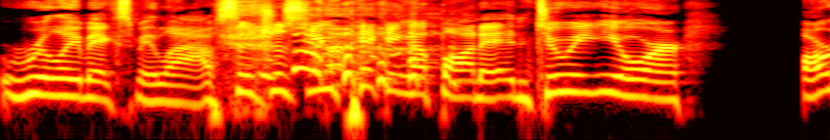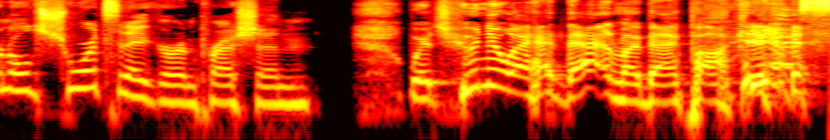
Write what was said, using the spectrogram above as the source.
really makes me laugh. So just you picking up on it and doing your Arnold Schwarzenegger impression. Which who knew I had that in my back pocket? Yes,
